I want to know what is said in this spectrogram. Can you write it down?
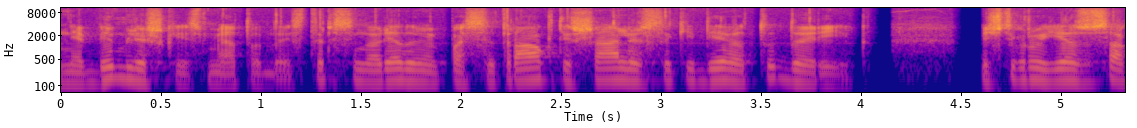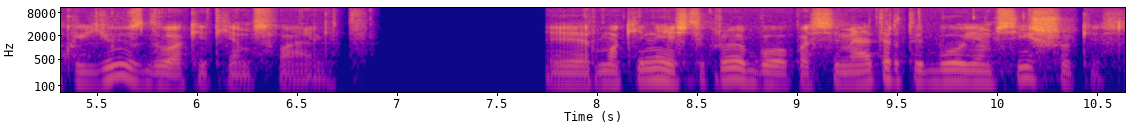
nebibliškais metodais, tarsi norėdami pasitraukti šalį ir sakyti, Dieve, tu daryk. Iš tikrųjų, Jėzus sako, jūs duokit jiems valgyti. Ir mokiniai iš tikrųjų buvo pasimetę ir tai buvo jiems iššūkis.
